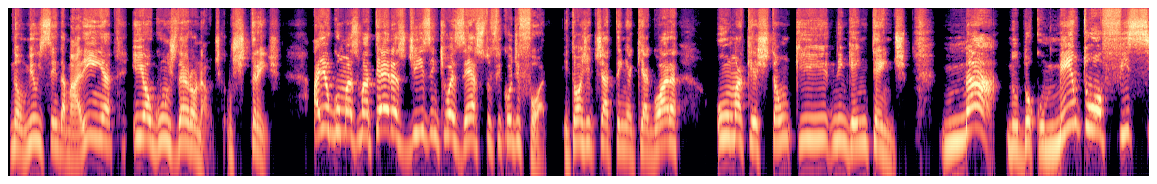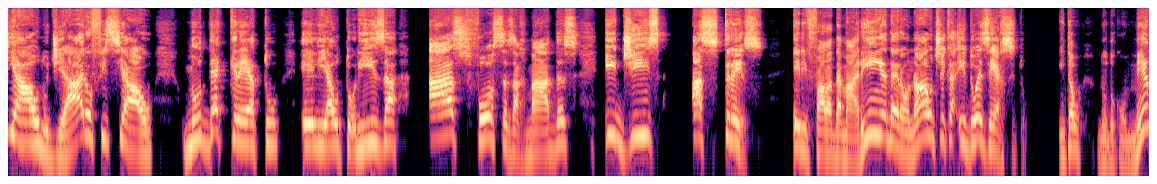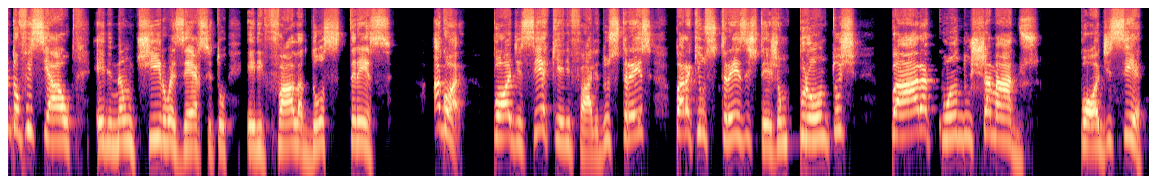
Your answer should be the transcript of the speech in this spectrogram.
Não, 1.100 da marinha e alguns da aeronáutica, os três. Aí algumas matérias dizem que o exército ficou de fora. Então a gente já tem aqui agora uma questão que ninguém entende. Na no documento oficial, no diário oficial, no decreto, ele autoriza as Forças Armadas e diz as três. Ele fala da Marinha, da Aeronáutica e do Exército. Então, no documento oficial, ele não tira o Exército, ele fala dos três. Agora, pode ser que ele fale dos três para que os três estejam prontos para quando chamados. Pode ser.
